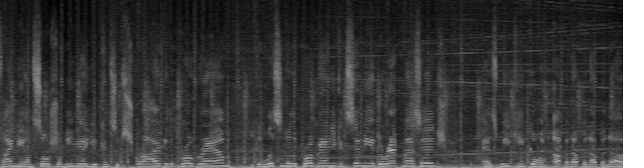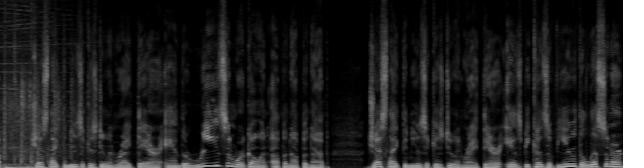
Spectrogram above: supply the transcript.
find me on social media. You can subscribe to the program. You can listen to the program. You can send me a direct message as we keep going up and up and up and up, just like the music is doing right there. And the reason we're going up and up and up just like the music is doing right there, is because of you, the listener.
